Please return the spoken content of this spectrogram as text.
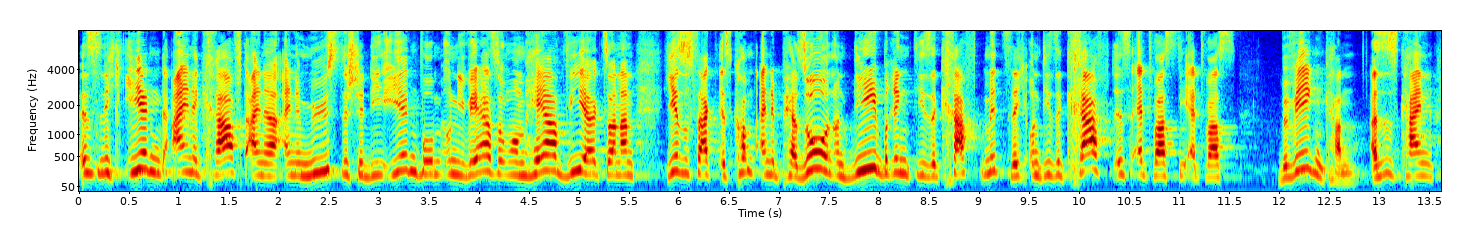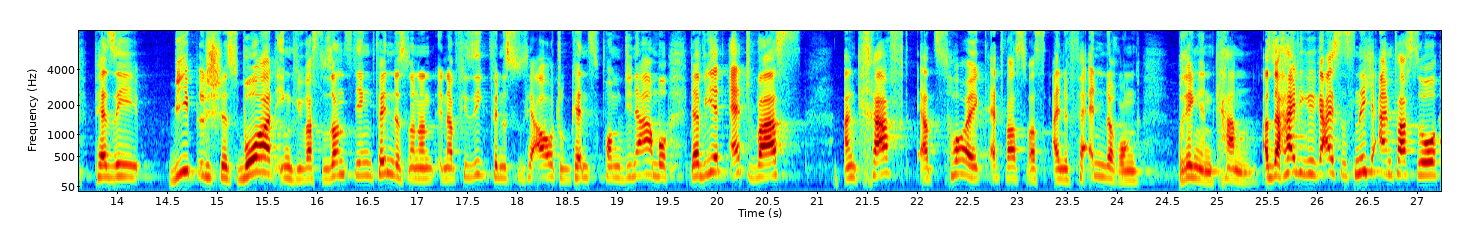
Es ist nicht irgendeine Kraft, eine, eine mystische, die irgendwo im Universum umher wirkt, sondern Jesus sagt, es kommt eine Person und die bringt diese Kraft mit sich und diese Kraft ist etwas, die etwas bewegen kann. Also es ist kein per se biblisches Wort irgendwie, was du sonst irgendwo findest, sondern in der Physik findest du es ja auch, du kennst vom Dynamo, da wird etwas an Kraft erzeugt, etwas, was eine Veränderung bringen kann. Also der Heilige Geist ist nicht einfach so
